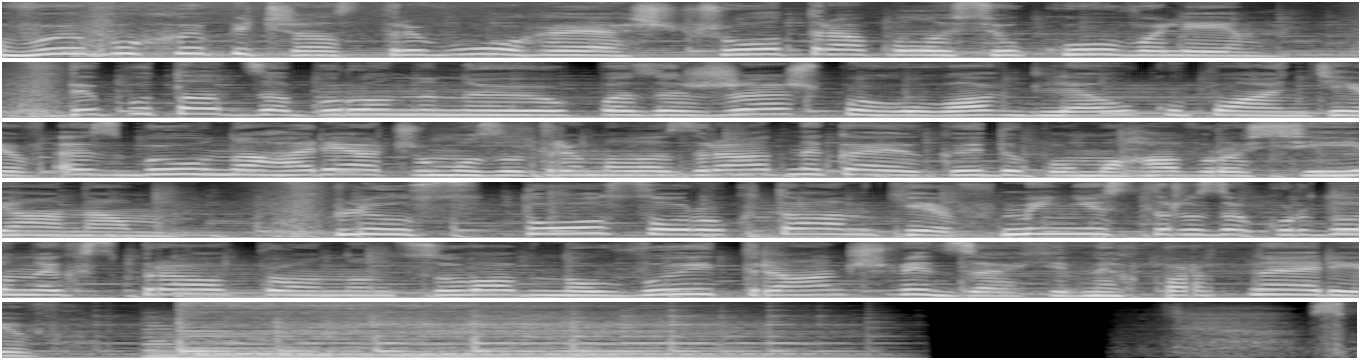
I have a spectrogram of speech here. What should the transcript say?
Вибухи під час тривоги. Що трапилось у Ковалі? Депутат забороненої ОПЗЖ шпигував для окупантів. СБУ на гарячому затримала зрадника, який допомагав росіянам. Плюс 140 танків. Міністр закордонних справ проанонсував новий транш від західних партнерів.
